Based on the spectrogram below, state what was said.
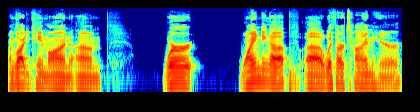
I'm glad you came on. Um, we're winding up uh, with our time here.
